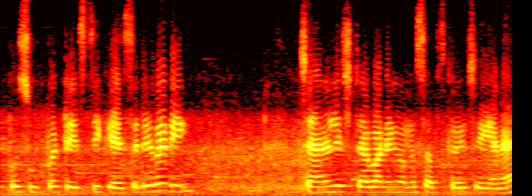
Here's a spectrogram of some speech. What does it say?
ഇപ്പോൾ super tasty kesari ready channel ഇഷ്ടമാണെങ്കിൽ ഒന്ന് സബ്സ്ക്രൈബ് ചെയ്യണേ.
